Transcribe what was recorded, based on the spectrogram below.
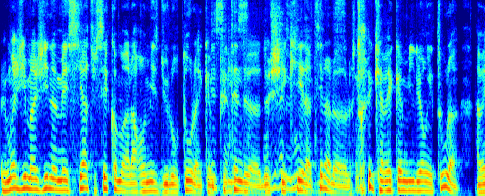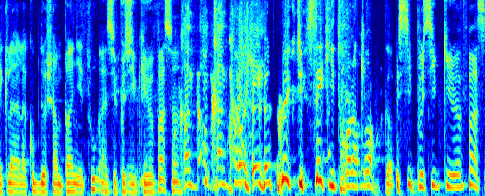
Moi, j'imagine Messia, tu sais, comme à la remise du loto, là, avec un putain de, de chéquier, là, tu sais, là, le, le truc avec un million et tout, là, avec la, la coupe de champagne et tout. Ah, c'est possible qu'il le fasse. Hein. En train de, en train de quoi le truc, tu sais, qui troll à mort, quoi. Si possible qu'il le fasse.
